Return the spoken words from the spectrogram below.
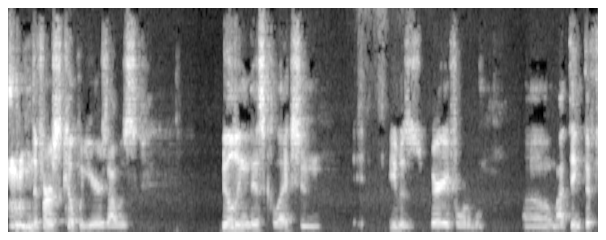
the first couple years I was building this collection, it was very affordable. Um, I think the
